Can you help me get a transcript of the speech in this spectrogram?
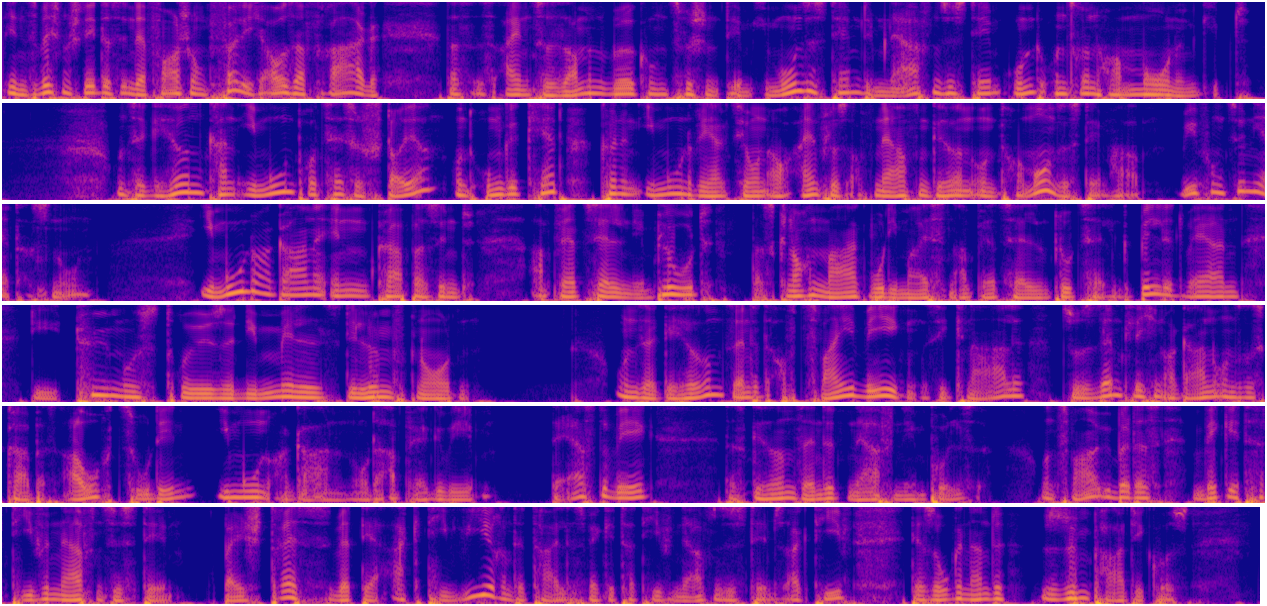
Inzwischen steht es in der Forschung völlig außer Frage, dass es eine Zusammenwirkung zwischen dem Immunsystem, dem Nervensystem und unseren Hormonen gibt. Unser Gehirn kann Immunprozesse steuern und umgekehrt können Immunreaktionen auch Einfluss auf Nerven, Gehirn und Hormonsystem haben. Wie funktioniert das nun? Immunorgane im Körper sind Abwehrzellen im Blut, das Knochenmark, wo die meisten Abwehrzellen, Blutzellen gebildet werden, die Thymusdrüse, die Milz, die Lymphknoten. Unser Gehirn sendet auf zwei Wegen Signale zu sämtlichen Organen unseres Körpers, auch zu den Immunorganen oder Abwehrgeweben. Der erste Weg, das Gehirn sendet Nervenimpulse, und zwar über das vegetative Nervensystem. Bei Stress wird der aktivierende Teil des vegetativen Nervensystems aktiv, der sogenannte Sympathikus.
